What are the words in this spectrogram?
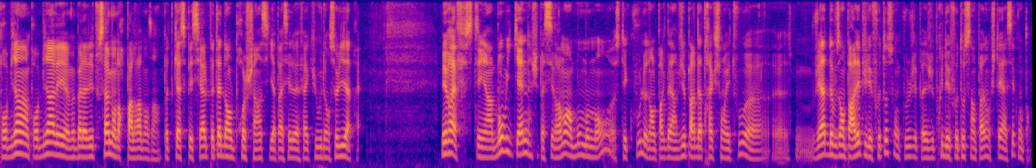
pour, bien, pour bien aller me balader tout ça, mais on en reparlera dans un podcast spécial, peut-être dans le prochain, s'il y a pas assez de FAQ ou dans celui d'après. Mais bref, c'était un bon week-end, j'ai passé vraiment un bon moment, euh, c'était cool, dans le parc d'un vieux parc d'attractions et tout. euh, euh, j'ai hâte de vous en parler, puis les photos sont cool, j'ai pris des photos sympas, donc j'étais assez content.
